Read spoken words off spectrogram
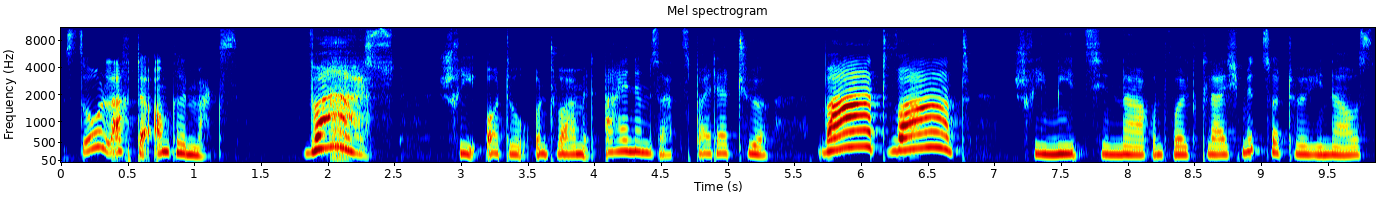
So lachte Onkel Max. Was? schrie Otto und war mit einem Satz bei der Tür. Wart, wart! schrie Miezchen nach und wollte gleich mit zur Tür hinaus.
